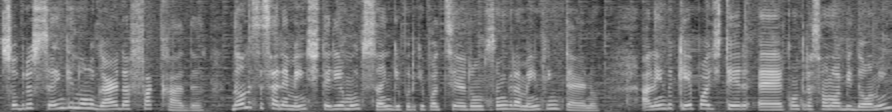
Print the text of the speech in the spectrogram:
sobre o sangue no lugar da facada. Não necessariamente teria muito sangue, porque pode ser um sangramento interno. Além do que, pode ter é, contração no abdômen,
